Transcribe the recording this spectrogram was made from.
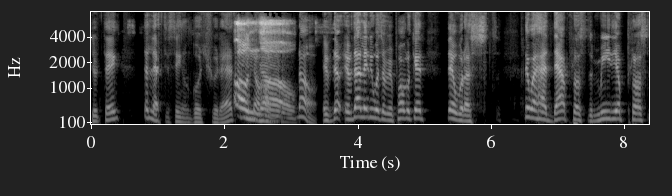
the thing, the leftists ain't gonna go through that. Oh, how- no. no! If that if that lady was a Republican, they would have they would have had that plus the media plus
